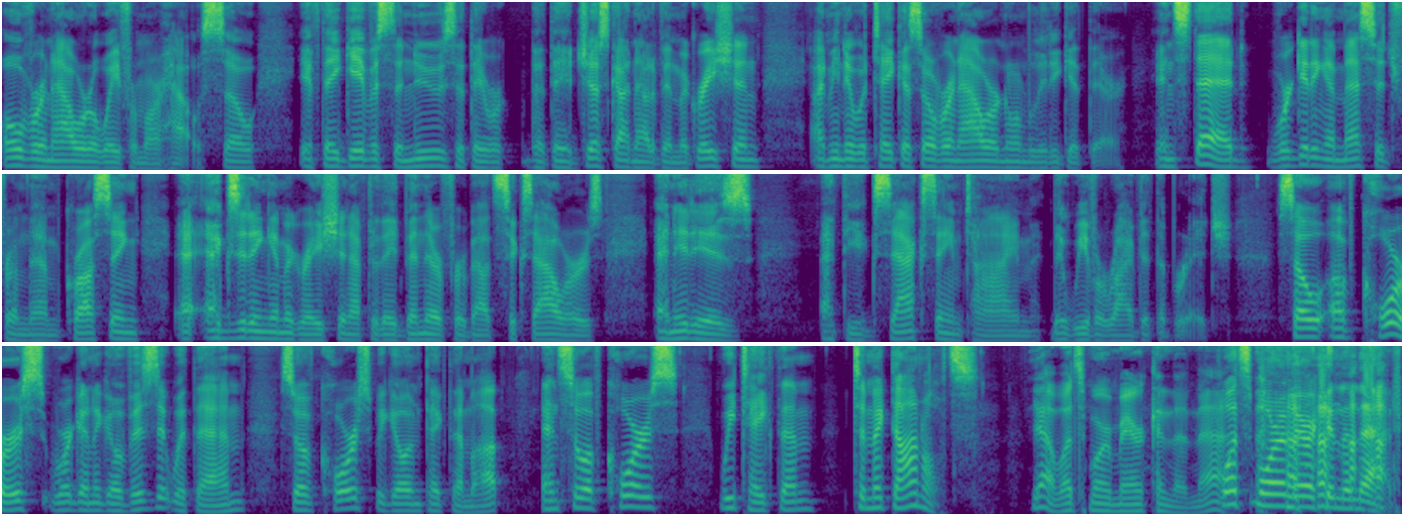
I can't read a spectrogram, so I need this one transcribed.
over an hour away from our house. So if they gave us the news that they were that they had just gotten out of immigration, I mean, it would take us over an hour normally to get there. Instead, we're getting a message from them crossing, exiting immigration after they'd been there for about six hours, and it is at the exact same time that we've arrived at the bridge. So, of course, we're going to go visit with them. So, of course, we go and pick them up. And so, of course, we take them to McDonald's. Yeah, what's more American than that? What's more American than that?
